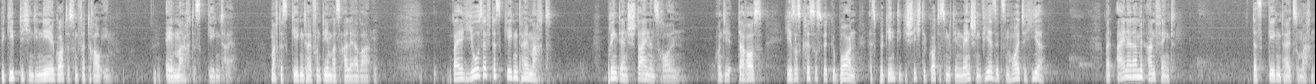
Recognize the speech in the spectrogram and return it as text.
Begib dich in die Nähe Gottes und vertrau ihm. Ey, mach das Gegenteil macht das Gegenteil von dem, was alle erwarten. Weil Josef das Gegenteil macht, bringt er einen Stein ins Rollen. Und die, daraus, Jesus Christus wird geboren. Es beginnt die Geschichte Gottes mit den Menschen. Wir sitzen heute hier, weil einer damit anfängt, das Gegenteil zu machen.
